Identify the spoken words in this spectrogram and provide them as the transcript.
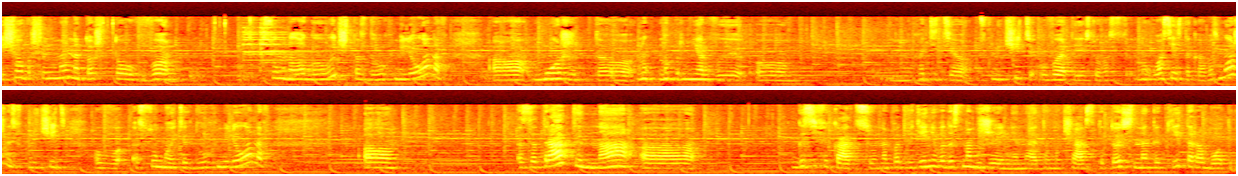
Еще обращу внимание на то, что в сумму налогового вычета с 2 миллионов может, ну, например, вы хотите включить в это, если у вас, ну, у вас есть такая возможность, включить в сумму этих 2 миллионов э, затраты на э, газификацию, на подведение водоснабжения на этом участке, то есть на какие-то работы.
